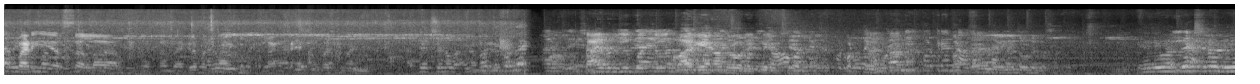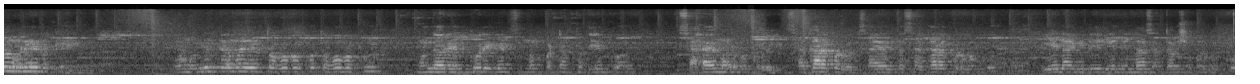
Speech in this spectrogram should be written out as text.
ಸಾಹೇಬ್ರಿಗೆ ಗೊತ್ತಿಲ್ಲ ನೀವು ಅಧ್ಯಕ್ಷರು ನೀವು ಮುಂದಿನ ಕ್ರಮ ಏನು ತಗೋಬೇಕು ತಗೋಬೇಕು. ಮುಂದೆ ಅವ್ರ ಎನ್ಕ್ವೈರಿಗೆ ಏನು ಸಂಬಂಧಪಟ್ಟಂಥದ್ದು ಏನು ಸಹಾಯ ಮಾಡಬೇಕು ಅವ್ರಿಗೆ. ಸಹಕಾರ ಕೊಡ್ಬೇಕು. ಸಹಾಯ ಅಂತ ಸಹಕಾರ ಕೊಡಬೇಕು. ಏನಾಗಿದೆ ಏನಿಲ್ಲ ಸತ್ಯಾಂಶ ಕೊಡಬೇಕು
